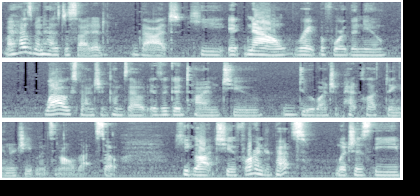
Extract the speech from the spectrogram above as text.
my husband has decided that he, it now, right before the new WoW expansion comes out, is a good time to do a bunch of pet collecting and achievements and all that. So he got to 400 pets, which is the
